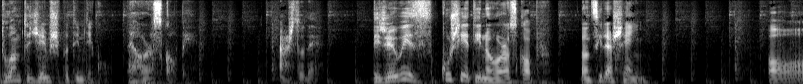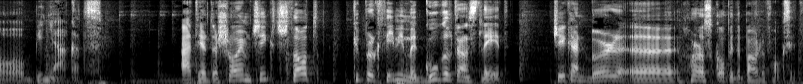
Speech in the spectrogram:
duam të gjejmë shpëtim diku, te horoskopi. Ashtu dhe. DJ Wiz, kush je ti në horoskop? Don cila shenjë? O binjakët. Atëherë të shohim çik ç'thotë ky përkthimi me Google Translate që i kanë bërë uh, horoskopit të Paolo Foxit.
